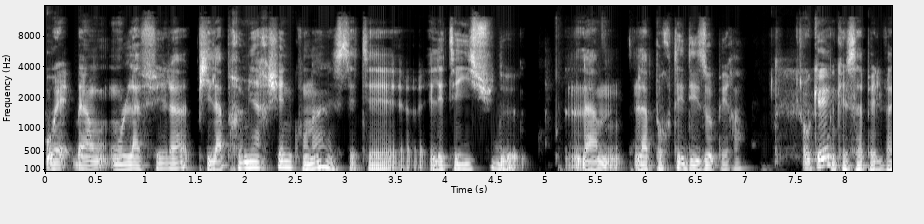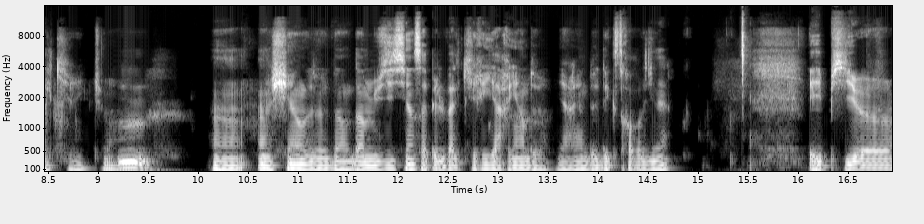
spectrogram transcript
Ouais, ben on, on l'a fait là. Puis la première chienne qu'on a, c'était, euh, elle était issue de la, la portée des opéras. OK? Donc elle s'appelle Valkyrie, tu vois. Hmm. Un, un chien d'un d'un musicien s'appelle Valkyrie. Il y a rien de, il y a rien de d'extraordinaire. Et puis euh,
